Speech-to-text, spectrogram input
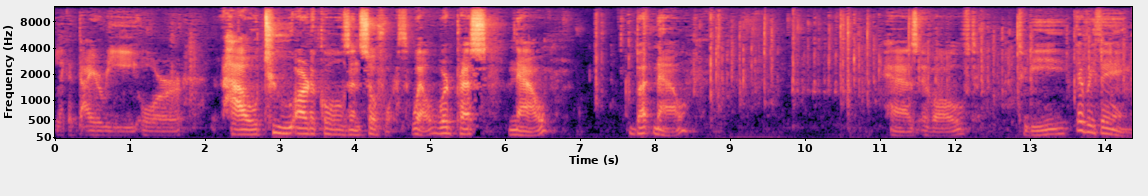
like a diary or how-to articles and so forth. Well, WordPress now, but now, has evolved to be everything.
